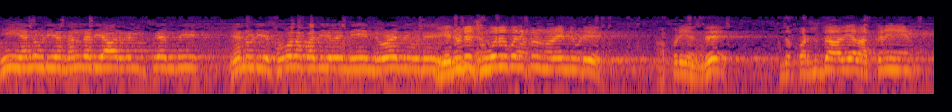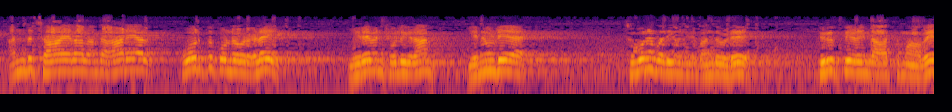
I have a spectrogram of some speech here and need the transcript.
நீ என்னுடைய நல்லடியார்கள் சேர்ந்து என்னுடைய சுவனபதிகளை நீ நுழைந்து விடு என்னுடைய சுவனபதிக்குள் நுழைந்து விடு அப்படி என்று இந்த பரிசுத்த ஆவியால் அந்த சாயலால் அந்த ஆடையால் கோர்த்து கொண்டவர்களை இறைவன் சொல்லுகிறான் என்னுடைய சுவனபதிகள் வந்துவிடு. திருப்தி அடைந்த ஆத்மாவே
